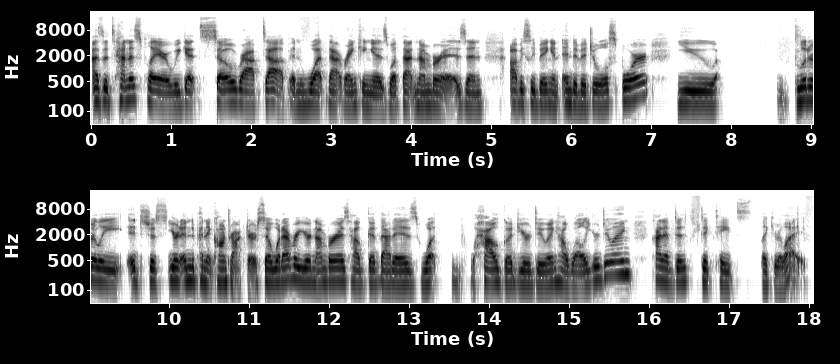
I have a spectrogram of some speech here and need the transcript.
as a tennis player, we get so wrapped up in what that ranking is, what that number is, and obviously, being an individual sport, you literally it's just you're an independent contractor so whatever your number is how good that is what how good you're doing how well you're doing kind of di- dictates like your life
